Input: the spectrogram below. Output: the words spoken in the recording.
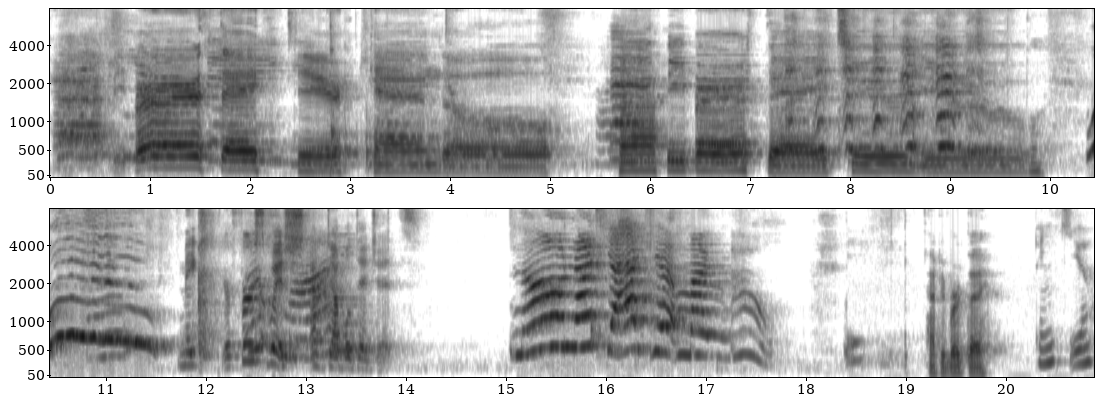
Happy birthday, dear Kendall. Happy birthday of double digits. No, not I get my mouth. Happy birthday. Thank you.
